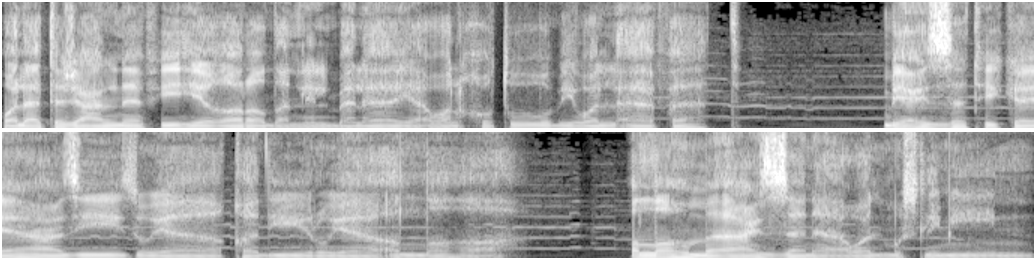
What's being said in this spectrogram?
ولا تجعلنا فيه غرضا للبلايا والخطوب والآفات بعزتك يا عزيز يا قدير يا الله. اللهم أعزنا والمسلمين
